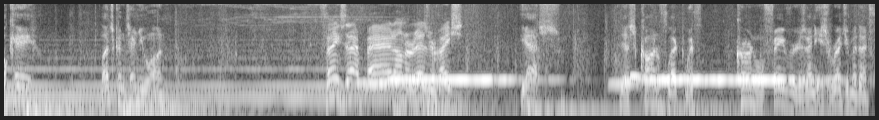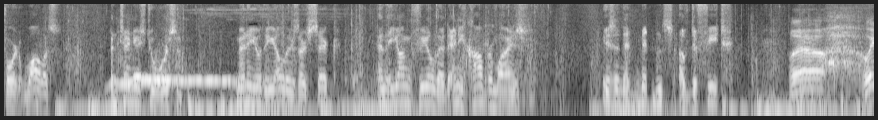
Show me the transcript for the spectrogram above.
Okay, let's continue on. Things that bad on the reservation? Yes, this conflict with Colonel Favors and his regiment at Fort Wallace continues to worsen. Many of the elders are sick, and the young feel that any compromise is an admittance of defeat. Well, we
